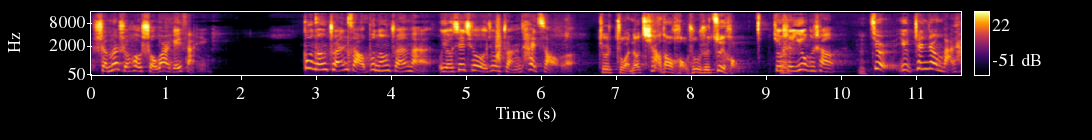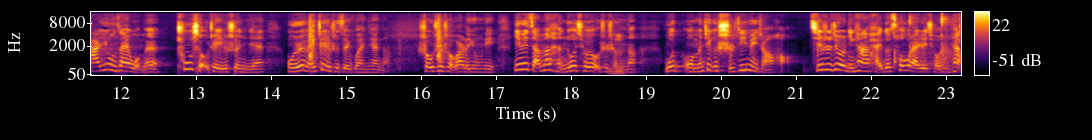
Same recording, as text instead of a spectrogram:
什么时候手腕给反应？不能转早，不能转晚。有些球友就是转的太早了，就是转到恰到好处是最好。就是用上劲儿，用真正把它用在我们。出手这一瞬间，我认为这个是最关键的，手指手腕的用力。因为咱们很多球友是什么呢？我我们这个时机没找好，其实就是你看海哥搓过来这球，你看，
